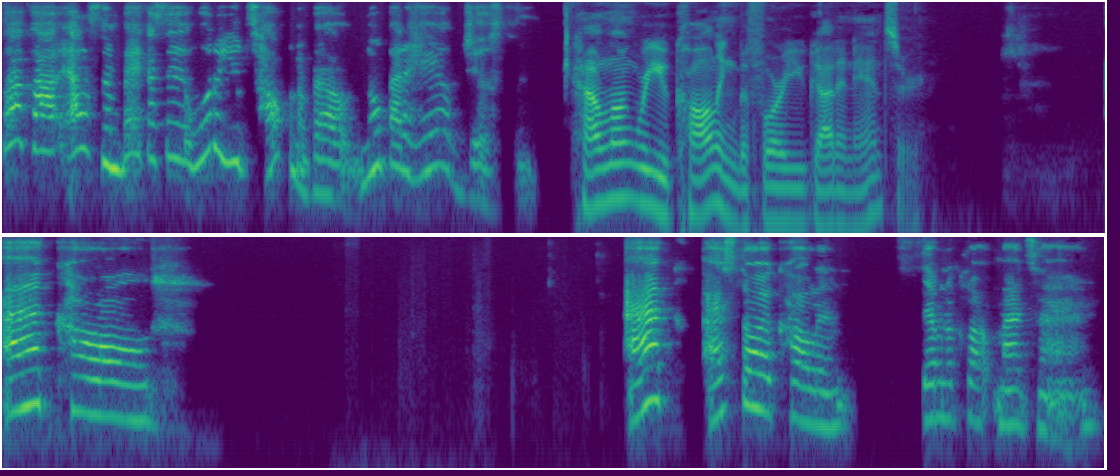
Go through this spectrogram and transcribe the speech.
So I called Allison back. I said, What are you talking about? Nobody have Justin. How long were you calling before you got an answer? I called. I I started calling seven o'clock my time,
